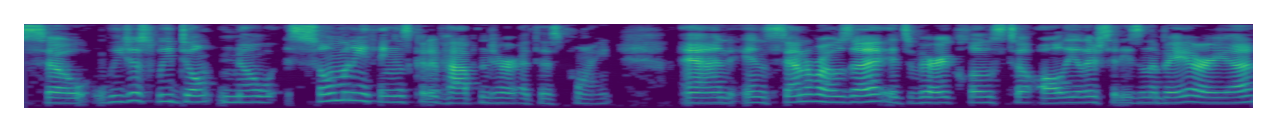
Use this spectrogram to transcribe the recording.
So we just we don't know so many things could have happened to her at this point. And in Santa Rosa, it's very close to all the other cities in the Bay Area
